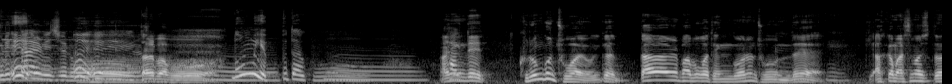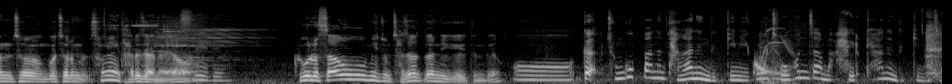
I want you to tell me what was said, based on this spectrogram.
우리 딸 위주로. 예, 예. 딸 바보. 너무 예쁘다고. 아니 근데 그런 건 좋아요. 그러니까 딸 바보가 된 거는 좋은데 네. 아까 말씀하셨던 저- 것처럼 성향이 다르잖아요. 네네. 그걸로 싸움이 좀 잦았다는 얘기가 있던데요. 어, 그러니까 종고 오빠는 당하는 느낌이고 저 혼자 막 이렇게 하는 느낌이죠.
